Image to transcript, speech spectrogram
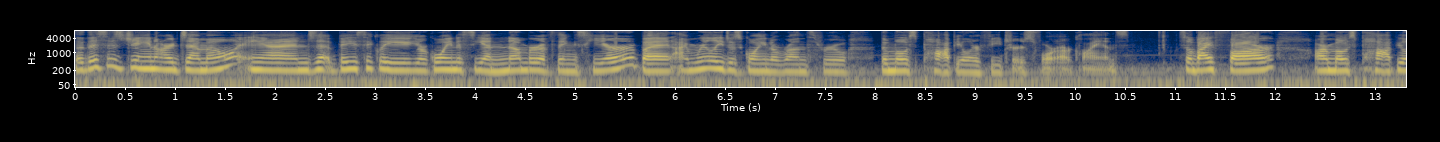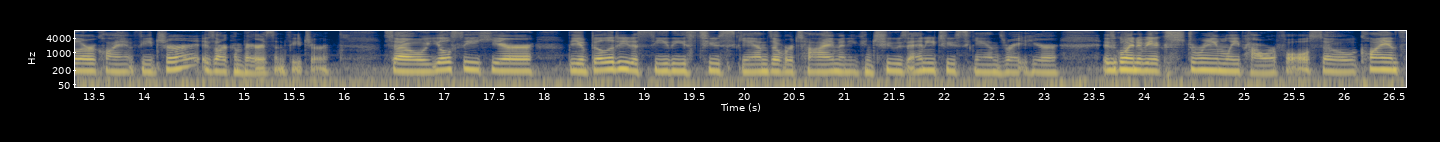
So this is Jane, our demo, and basically you're going to see a number of things here, but I'm really just going to run through the most popular features for our clients. So by far, our most popular client feature is our comparison feature. So you'll see here the ability to see these two scans over time, and you can choose any two scans right here, is going to be extremely powerful. So clients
